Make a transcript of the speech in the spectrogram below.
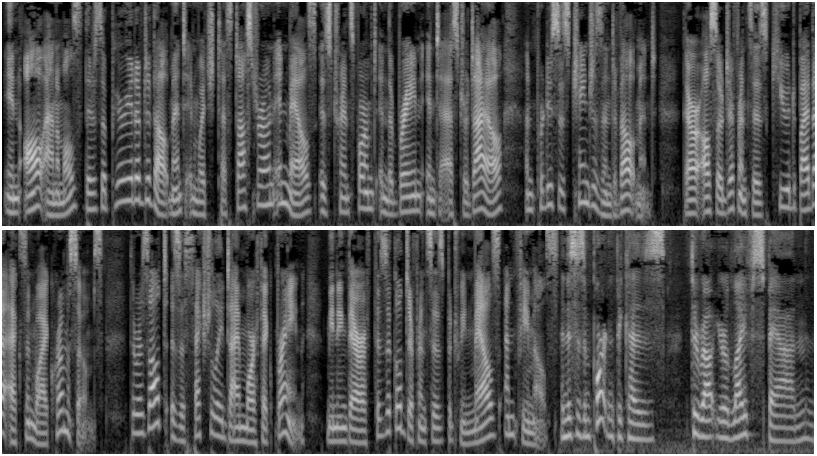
In all animals, there's a period of development in which testosterone in males is transformed in the brain into estradiol and produces changes in development. There are also differences cued by the X and Y chromosomes. The result is a sexually dimorphic brain, meaning there are physical differences between males and females. And this is important because throughout your lifespan,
